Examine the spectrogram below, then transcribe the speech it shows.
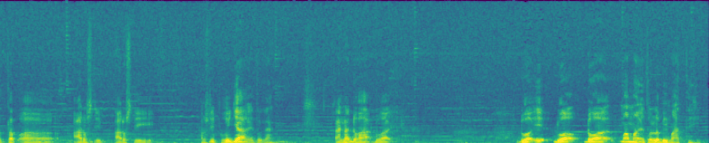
tetap uh, harus di harus di harus dipuja gitu kan karena doa doa doa doa doa mama itu lebih mati gitu.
